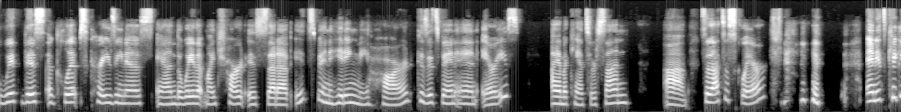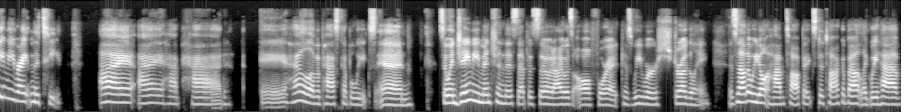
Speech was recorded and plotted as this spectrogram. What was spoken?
with this eclipse craziness and the way that my chart is set up it's been hitting me hard because it's been in aries i am a cancer sun um, so that's a square. and it's kicking me right in the teeth. I I have had a hell of a past couple weeks. And so when Jamie mentioned this episode, I was all for it because we were struggling. It's not that we don't have topics to talk about, like we have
